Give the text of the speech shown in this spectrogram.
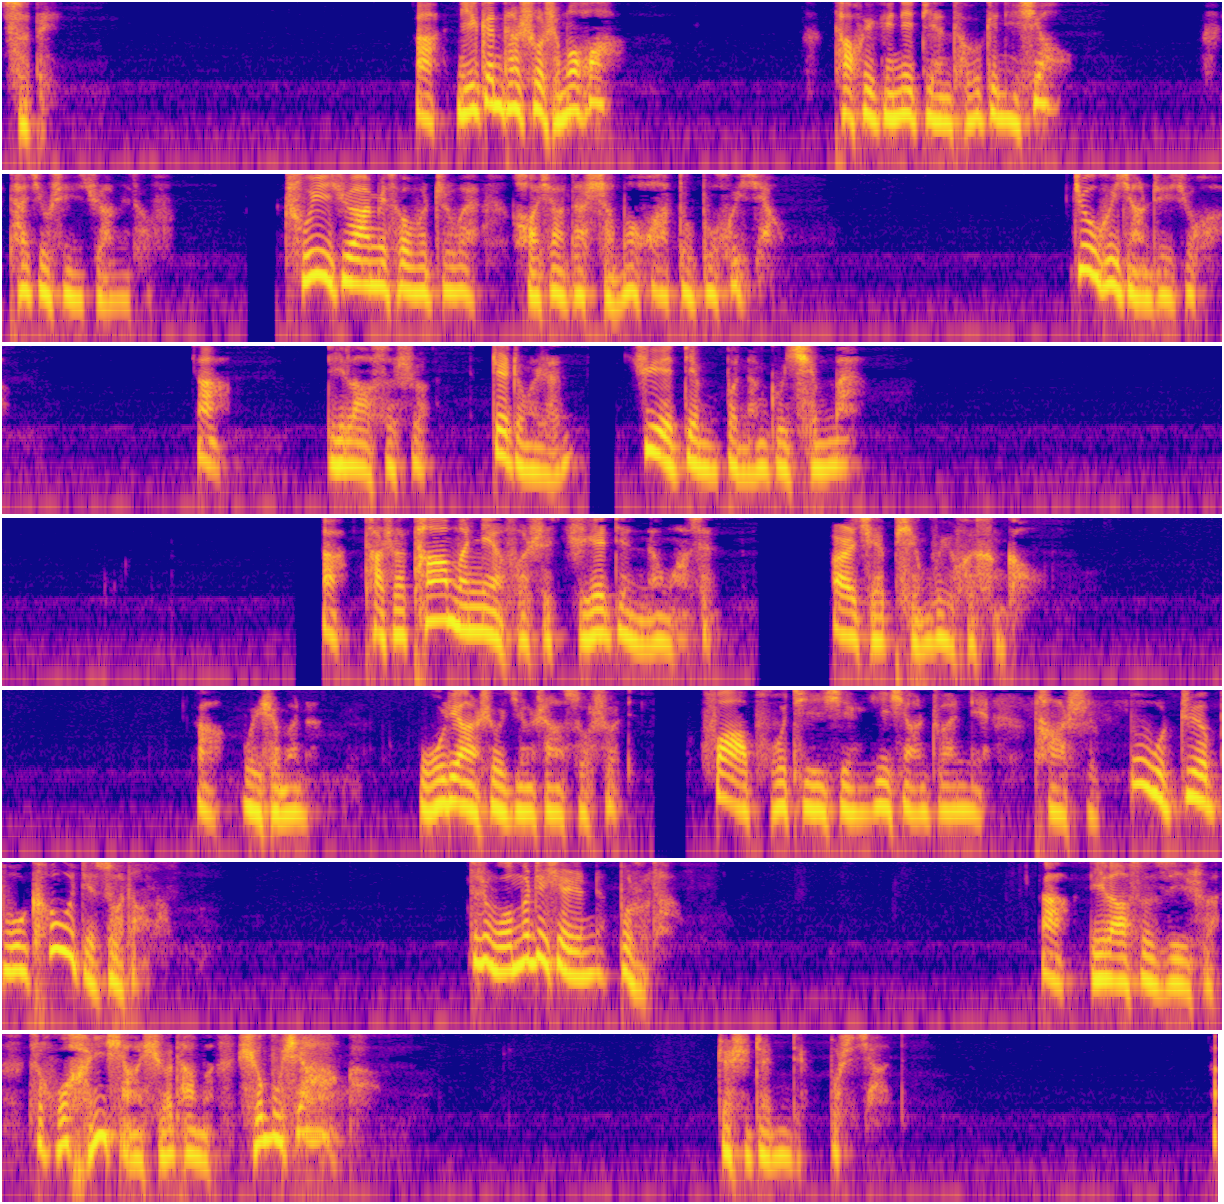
慈悲啊！你跟他说什么话，他会给你点头，给你笑。他就是一句阿弥陀佛，除一句阿弥陀佛之外，好像他什么话都不会讲，就会讲这句话。啊，李老师说，这种人决定不能够轻慢。啊，他说他们念佛是决定能往生，而且品位会很高。啊，为什么呢？《无量寿经》上所说的“发菩提心，一向专念”，他是不折不扣的做到了。但是我们这些人呢，不如他。啊，李老师自己说：“说我很想学他们，学不像啊。”这是真的，不是假的。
